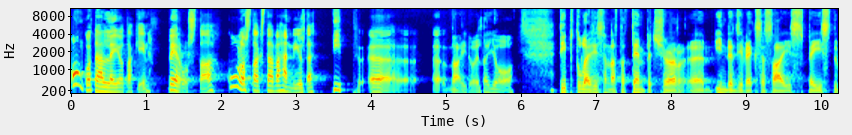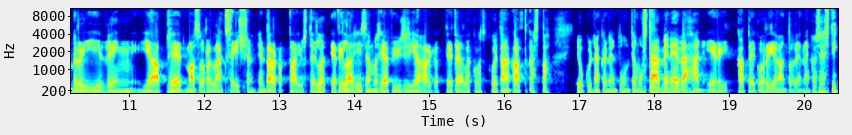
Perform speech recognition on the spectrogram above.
Onko tälle jotakin perustaa? Kuulostaako tämä vähän niiltä tip taidoilta, joo. TIP tulee siis sanasta temperature, intensive exercise, spaced breathing ja paired muscle relaxation. Ja tarkoittaa just erilaisia semmoisia fyysisiä harjoitteita, joilla koetaan katkaista joku näköinen tuntemus. Tämä menee vähän eri kategoriaan todennäköisesti,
